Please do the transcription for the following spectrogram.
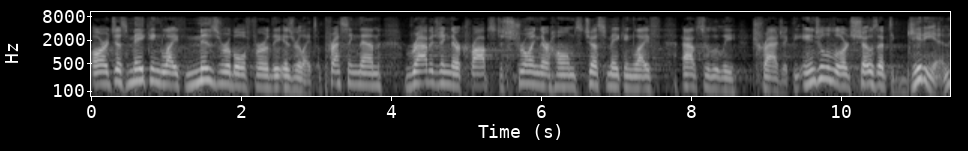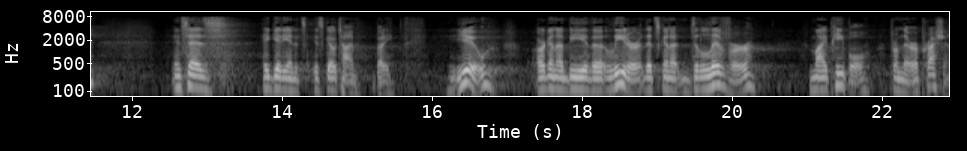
are just making life miserable for the Israelites, oppressing them, ravaging their crops, destroying their homes, just making life absolutely tragic. The angel of the Lord shows up to Gideon and says, Hey, Gideon, it's, it's go time, buddy. You are going to be the leader that's going to deliver my people from their oppression.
